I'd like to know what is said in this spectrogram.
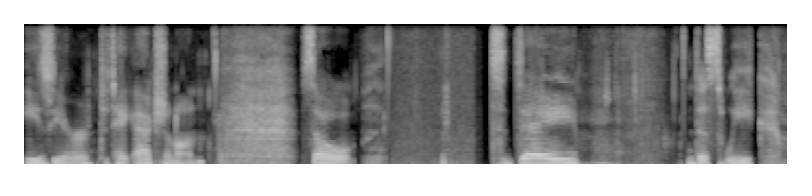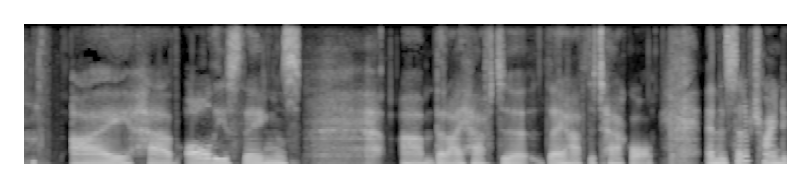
easier to take action on. So, today, this week, I have all these things um, that I have to they have to tackle, and instead of trying to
